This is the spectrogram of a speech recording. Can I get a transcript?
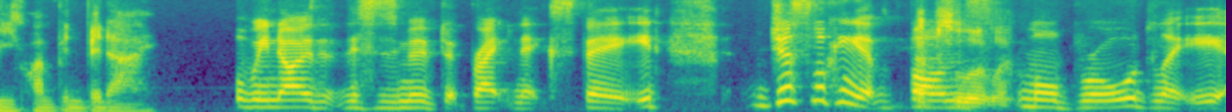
มีความเป็นไปได้ we know that this has moved at breakneck speed. Just looking at bonds Absolutely. more broadly,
